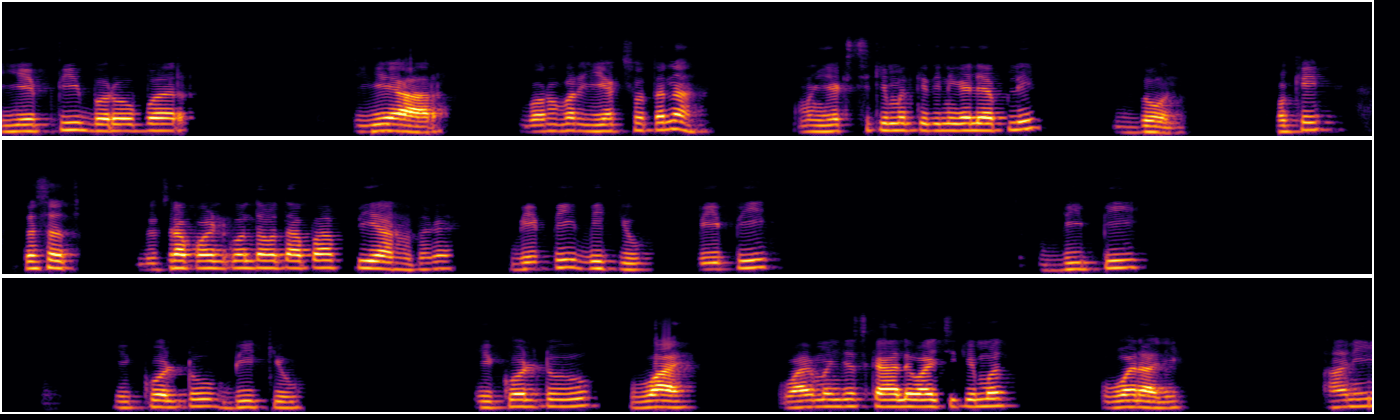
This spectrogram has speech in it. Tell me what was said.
एपी बरोबर ए आर बरोबर एक्स होतं ना मग एक्स ची किंमत किती निघाली आपली? दोन. ओके? तसंच दुसरा पॉइंट कोणता होता आपला? पी आर होता काय? BP B Q BP BP equal to B Q equal to Y Y म्हणजेच काय आले? वाय ची किंमत वन आली. आणि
